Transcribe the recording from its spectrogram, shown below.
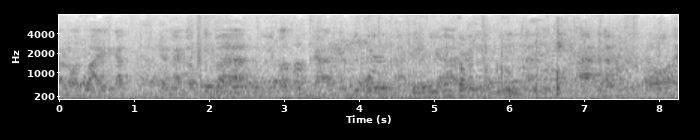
ตลอดไปนะครับยังไงก็คิดว่าก็คงจะยังม่ถึงไม่ ต้องต้องรู้นะครับขอให้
